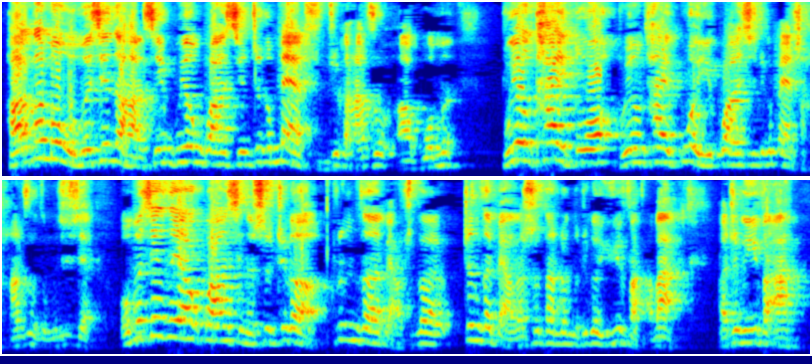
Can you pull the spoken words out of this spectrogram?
好，那么我们现在哈，先不用关心这个 match 这个函数啊，我们。不用太多，不用太过于关心这个 match 函数怎么去写。我们现在要关心的是这个正则表示的正则表达式当中的这个语法，好吧？啊，这个语法啊。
